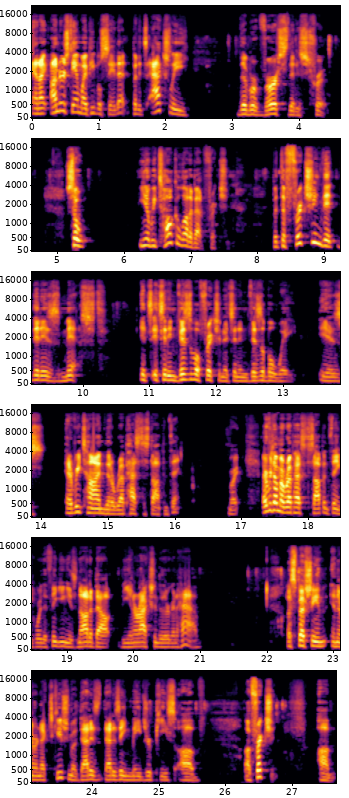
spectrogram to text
and i understand why people say that but it's actually the reverse that is true. So you know we talk a lot about friction but the friction that that is missed it's it's an invisible friction. It's an invisible weight is every time that a rep has to stop and think right? Every time a rep has to stop and think where the thinking is not about the interaction that they're going to have especially in, in their execution mode that is that is a major piece of of friction. Um,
